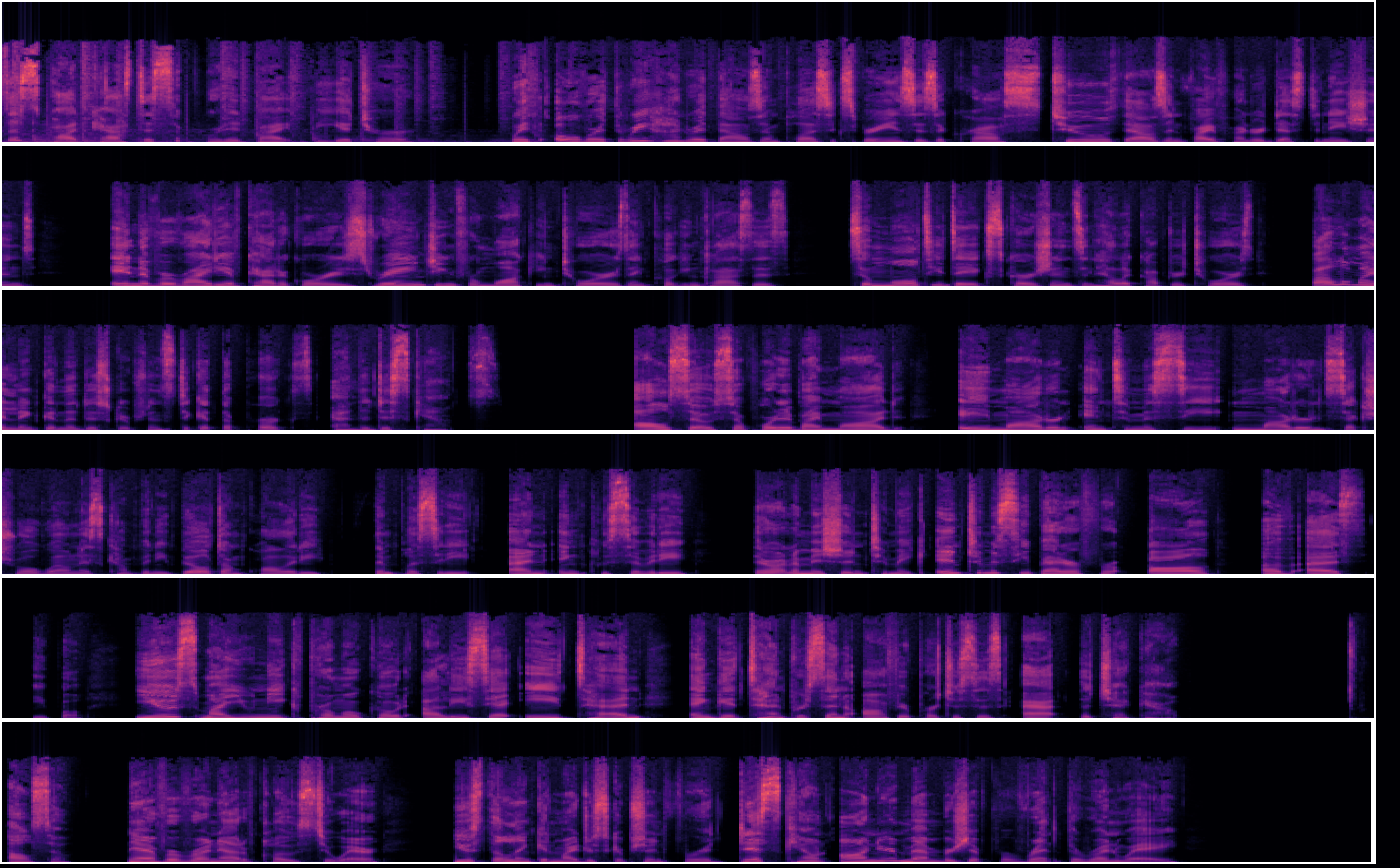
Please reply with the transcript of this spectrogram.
this podcast is supported by Viator. With over 300,000 plus experiences across 2,500 destinations in a variety of categories, ranging from walking tours and cooking classes to multi day excursions and helicopter tours, follow my link in the descriptions to get the perks and the discounts. Also, supported by Maude, a modern intimacy, modern sexual wellness company built on quality, simplicity, and inclusivity. They're on a mission to make intimacy better for all of us people. Use my unique promo code Alicia E10 and get 10% off your purchases at the checkout. Also, never run out of clothes to wear. Use the link in my description for a discount on your membership for Rent the Runway.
